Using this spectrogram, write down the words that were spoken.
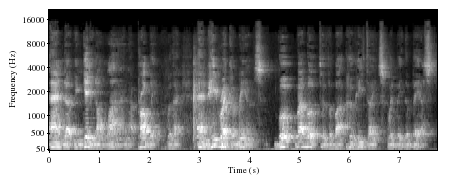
And uh, you can get it online, uh, probably with that. And he recommends book by book through the Bible who he thinks would be the best.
